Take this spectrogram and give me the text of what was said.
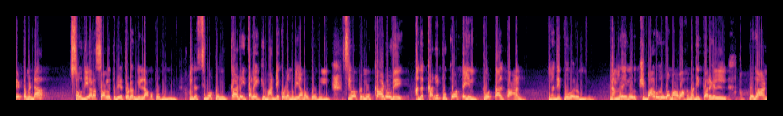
கேட்டோம்டா சவுதி அரசாங்கத்துடைய தொடர்பு இல்லாம போகும். அந்த சிவப்பு முக்காடை தலைக்கு மாட்டிக்கொள்ள முடியாமல் போகும். சிவப்பு முக்காடோடு அந்த கருப்பு கோட்டையும் போட்டால் தான் மதிப்பு வரும். நம்மளையும் ஒரு கிபாருல் உலமாவாக மதிப்பார்கள். அப்போதான்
